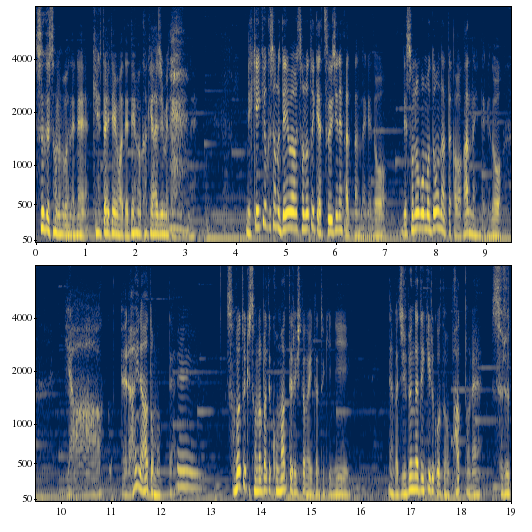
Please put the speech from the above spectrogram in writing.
すぐその場でね携帯電話で電話かけ始めたんだよね。で結局その電話はその時は通じなかったんだけどでその後もどうなったか分かんないんだけどいやー偉いなと思って。うんその時その場で困ってる人がいた時になんか自分ができることをパッとねするっ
